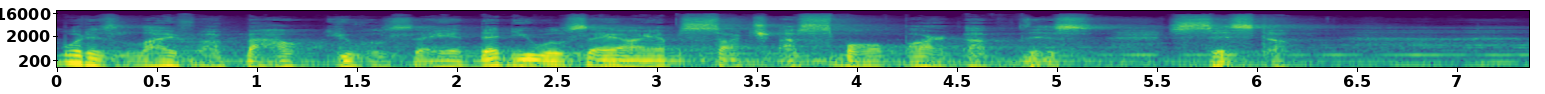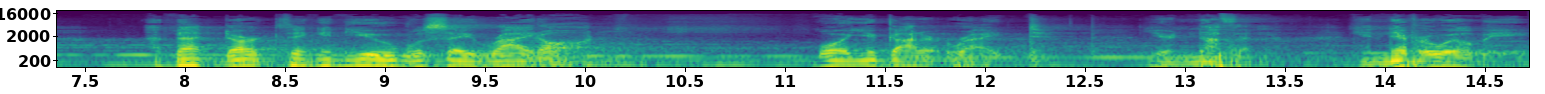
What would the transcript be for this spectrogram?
What is life about? You will say. And then you will say, I am such a small part of this system. And that dark thing in you will say, Right on. Boy, you got it right. You're nothing. You never will be.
